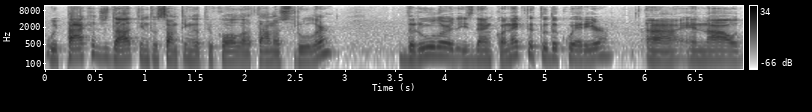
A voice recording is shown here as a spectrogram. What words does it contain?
We package that into something that we call a Thanos ruler. The ruler is then connected to the querier, uh, and now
